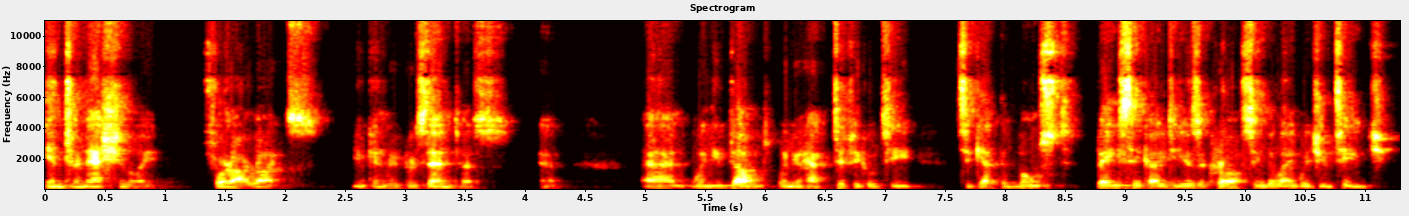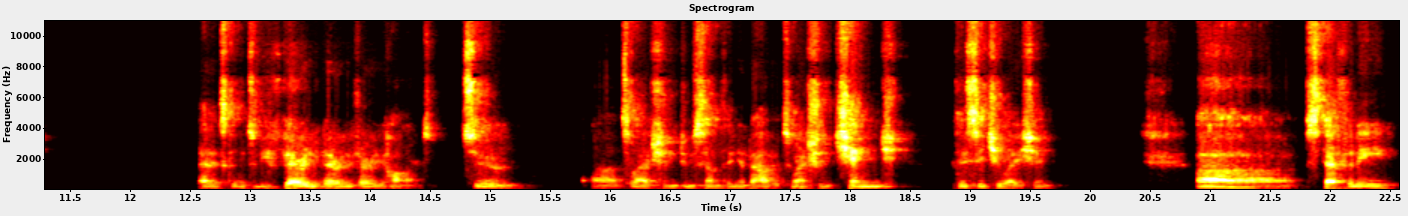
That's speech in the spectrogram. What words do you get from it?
internationally for our rights. You can represent us. Yeah? And when you don't, when you have difficulty to get the most basic ideas across in the language you teach, then it's going to be very, very, very hard to uh, to actually do something about it, to actually change the situation. Uh, Stephanie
